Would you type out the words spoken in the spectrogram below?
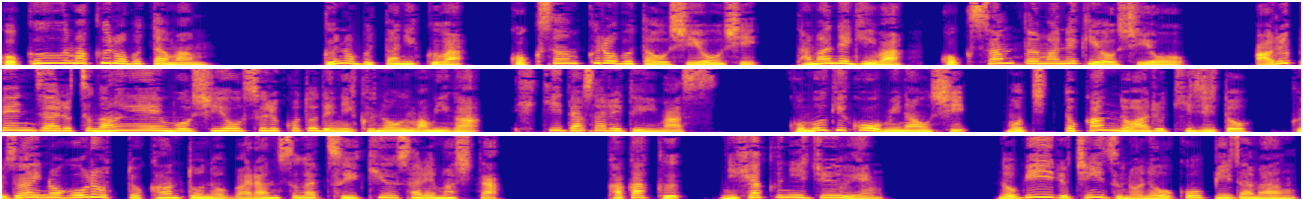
極うま黒豚まん。具の豚肉は国産黒豚を使用し、玉ねぎは国産玉ねぎを使用。アルペンザルツ岩塩を使用することで肉の旨味が引き出されています。小麦粉を見直し、もちっと感のある生地と具材のゴロッと感とのバランスが追求されました。価格220円。伸びるチーズの濃厚ピザマン。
